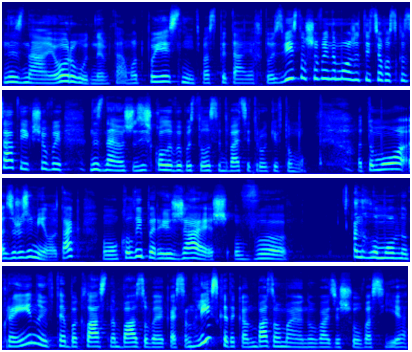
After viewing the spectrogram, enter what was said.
не знаю, орудним. Там от поясніть, вас питає хтось. Звісно, що ви не можете цього сказати, якщо ви не знаю, що зі школи випустилися 20 років тому. Тому зрозуміло, так коли переїжджаєш в англомовну країну, і в тебе класна базова якась англійська, така базова маю на увазі, що у вас є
